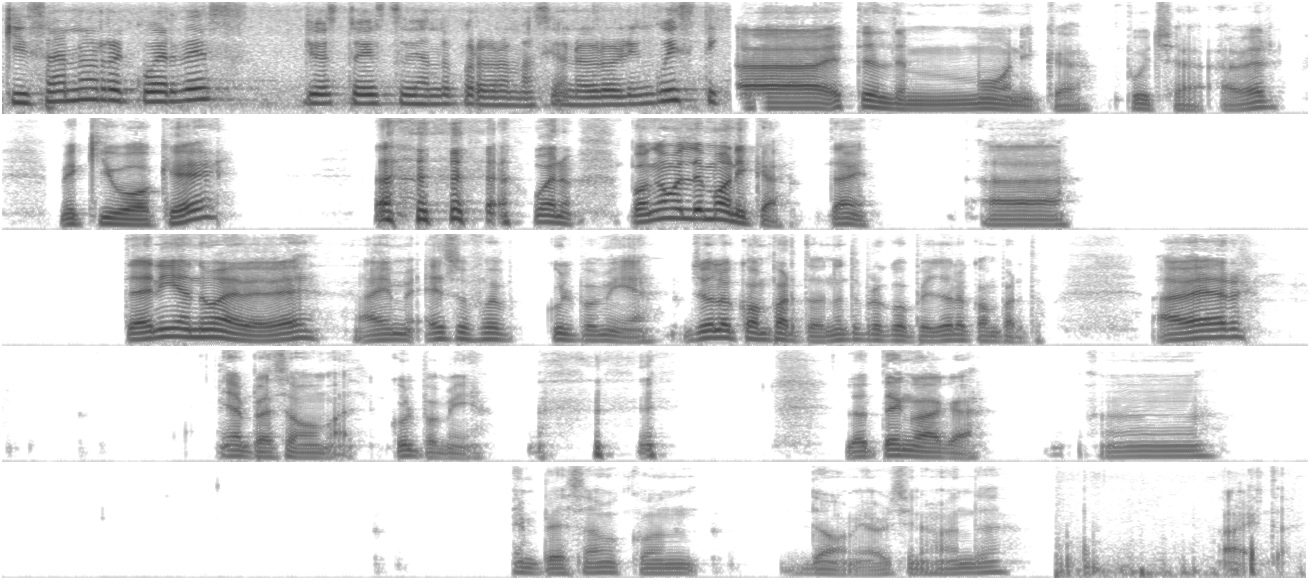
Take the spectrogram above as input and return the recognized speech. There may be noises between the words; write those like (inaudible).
Quizá no recuerdes, yo estoy estudiando programación neurolingüística. Ah, este es el de Mónica. Pucha, a ver, ¿me equivoqué? (laughs) bueno, pongamos el de Mónica, está bien. Uh, Tenía nueve, ¿ves? Eso fue culpa mía. Yo lo comparto, no te preocupes, yo lo comparto. A ver, ya empezamos mal, culpa mía. (laughs) lo tengo acá. Uh, empezamos con Domi, a ver si nos anda. Ahí está.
